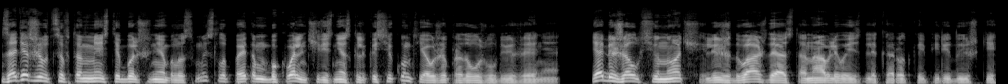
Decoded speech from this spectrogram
Задерживаться в том месте больше не было смысла, поэтому буквально через несколько секунд я уже продолжил движение. Я бежал всю ночь, лишь дважды останавливаясь для короткой передышки.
